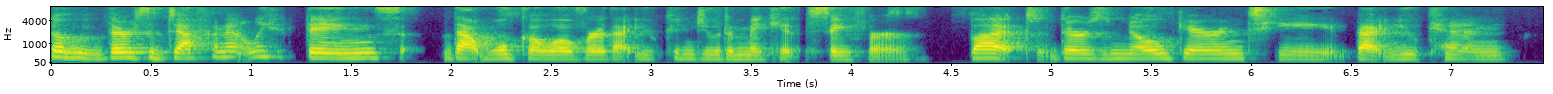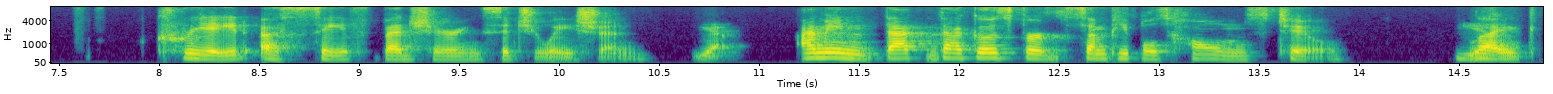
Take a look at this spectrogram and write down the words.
So there's definitely things that we'll go over that you can do to make it safer, but there's no guarantee that you can create a safe bed sharing situation. Yeah. I mean that that goes for some people's homes too. Yeah. Like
